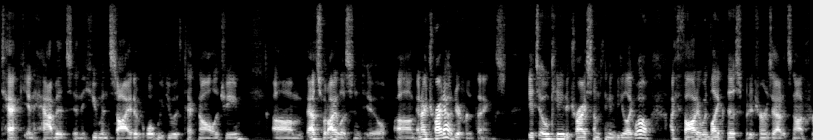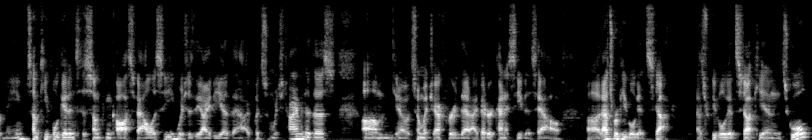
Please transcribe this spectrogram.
tech and habits and the human side of what we do with technology. Um, that's what I listened to. Um, and I tried out different things. It's okay to try something and be like, well, I thought I would like this, but it turns out it's not for me. Some people get into sunken cost fallacy, which is the idea that I put so much time into this, um, you know, so much effort that I better kind of see this out. Uh, that's where people get stuck. That's where people get stuck in school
